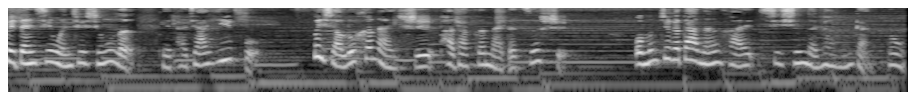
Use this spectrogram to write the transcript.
会担心文具凶冷，给他加衣服；喂小鹿喝奶时，怕他喝奶的姿势。我们这个大男孩细心的让人感动。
